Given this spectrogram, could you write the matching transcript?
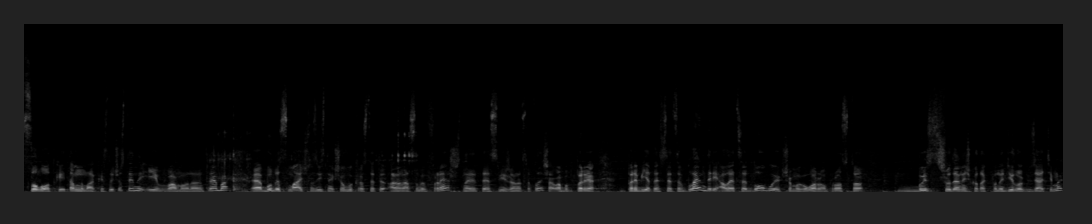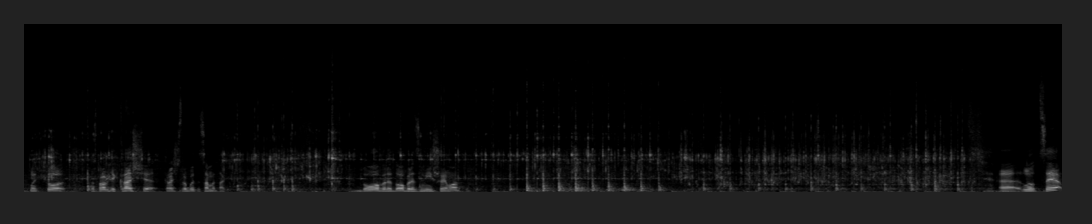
солодкий, там немає кислої частини, і вам вона не треба. Е, буде смачно, звісно, якщо ви використаєте ананасовий фреш, знайдете свіжий ананасовий фреш, або пере, переб'єте все це в блендері, але це довго, якщо ми говоримо просто без швиденечко так понеділок взяти і мекнуть, то насправді краще, краще зробити саме так. Добре, добре, змішуємо. Ну, це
